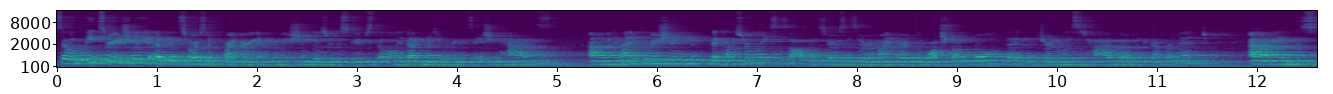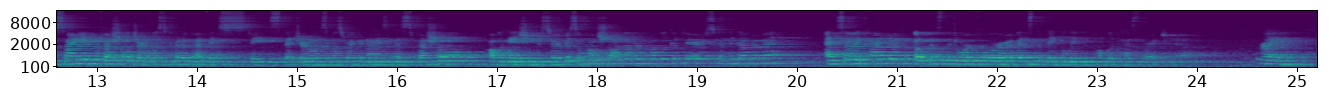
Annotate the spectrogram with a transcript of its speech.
So leaks are usually a good source of primary information. Those are the scoops that only that news organization has. Um, and that information that comes from leaks is often serves as a reminder of the watchdog role that the journalists have over the government. Um, the Society of Professional Journalists Code of Ethics states that journalists must recognize a special obligation to serve as a watchdog over public affairs in the government. And so it kind of opens the door for events that they believe the public has the right to know. Right.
